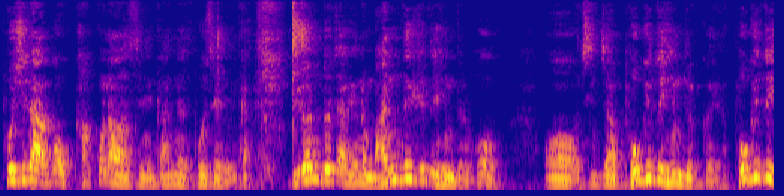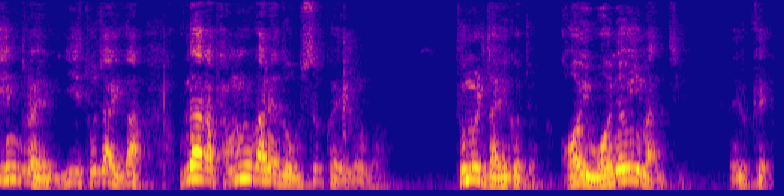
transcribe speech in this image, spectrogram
보시라고 갖고 나왔으니까 한번 보세요. 그러니까 이런 도자기는 만들기도 힘들고 어 진짜 보기도 힘들 거예요. 보기도 힘들어요. 이 도자기가 우리나라 박물관에도 없을 거예요. 이런 거. 드물다 이거죠. 거의 원형이 많지. 이렇게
